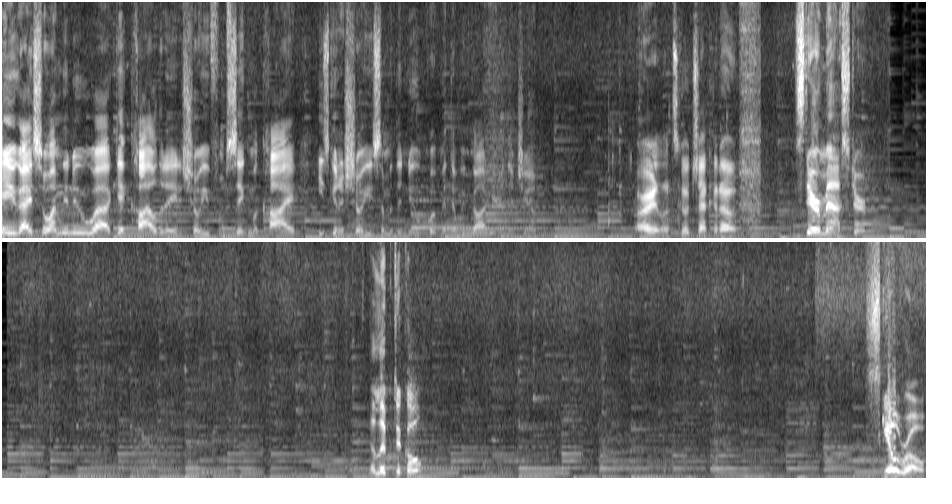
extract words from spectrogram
Hey you guys, so I'm going to uh, get Kyle today to show you from Sigma Chi. He's going to show you some of the new equipment that we've got here in the gym. All right, let's go check it out. Stairmaster. Elliptical. Skillrow.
